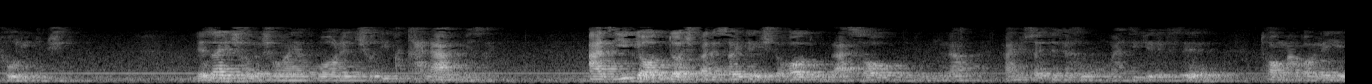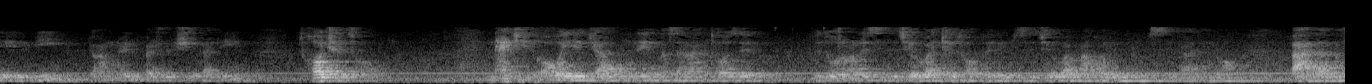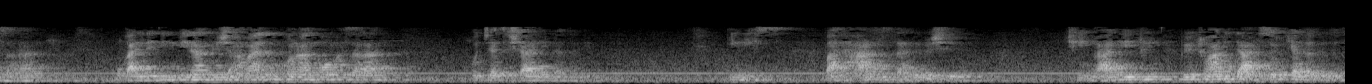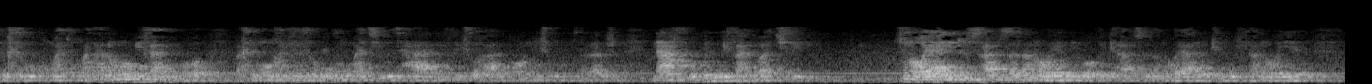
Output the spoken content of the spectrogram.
تولید میشه. لذا انشاءالله شما وارد شدید قلم بزنید از یه یادداشت برای سایت اشتغال و رسا و نمی‌دونم همین سایت فقه حکومتی گرفته تا مقاله علمی یا همون علم پژوهشی قدیم تا کتاب نگید آقای جوانه مثلا تازه به دوران رسیده چه باید کتاب بنویسه چه باید مقاله بنویسه بعد اینا بعدا مثلا مقلدین میرن بهش عمل می‌کنن ما مثلا حجت شرعی نداریم. این نیست. بعد حرف زده بشه. که اینقدر؟ توی تو همین درسایی که از فقه حکومت اومد الان ما می‌فهمیم وقتی ما حکومتی و تعریفش و ارکانش و روش نقد بکنیم می‌فهمیم باید چی بگیم. چون آقای علی دوست حرف زدن آقای میباقی حرف زدن آقای عراقی گفتن آقای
